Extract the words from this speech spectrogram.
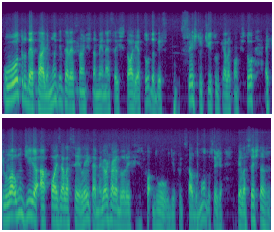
O outro detalhe muito interessante também nessa história toda, desse sexto título que ela conquistou, é que logo um dia após ela ser eleita a melhor jogadora de futsal do mundo, ou seja, pela sexta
